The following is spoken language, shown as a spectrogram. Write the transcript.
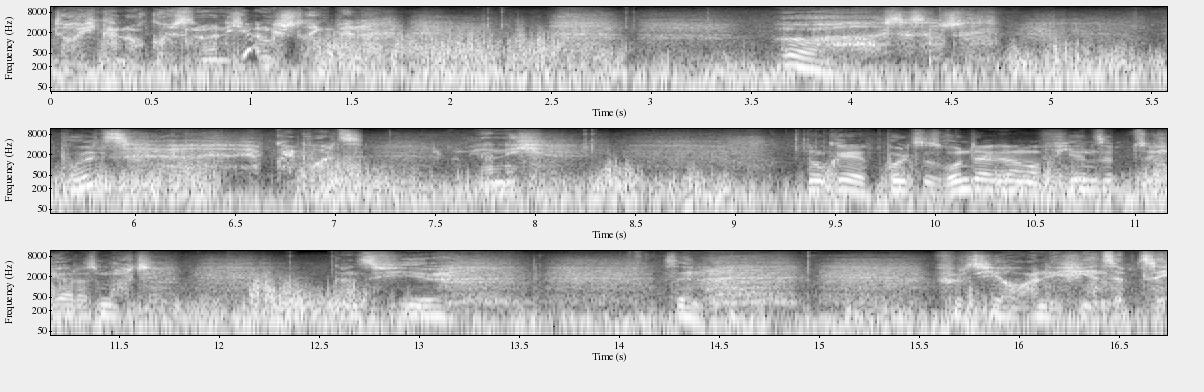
Doch, ich kann auch grüßen, wenn ich angestrengt bin. Oh, ist das anstrengend. Puls? Ich habe keinen Puls. Wieder nicht. Okay, Puls ist runtergegangen auf 74. Ja, das macht ganz viel Sinn. Fühlt sich auch an wie 74.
